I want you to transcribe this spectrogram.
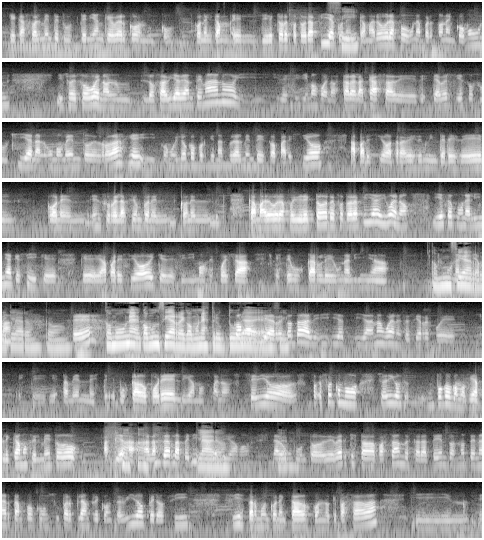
que casualmente tu, tenían que ver con, con, el, el, director de fotografía, con el camarógrafo, una persona en común. Y yo eso, bueno, lo sabía de antemano y, decidimos, bueno, estar a la casa de, de, a ver si eso surgía en algún momento del rodaje. Y fue muy loco porque naturalmente eso apareció, apareció a través de un interés de él con en su relación con el, con el camarógrafo y director de fotografía. Y bueno, y esa fue una línea que sí, que, que apareció y que decidimos después ya este buscarle una línea como un cierre, claro. Como, ¿Eh? como, una, como un cierre, como una estructura. Como un cierre, total. Y, y, además, bueno, ese cierre fue este, también este, buscado por él, digamos. Bueno, se dio, fue, como, yo digo, un poco como que aplicamos el método hacia, al hacer la película, digamos, en algún punto, de ver qué estaba pasando, estar atentos, no tener tampoco un super plan preconcebido, pero sí, sí estar muy conectados con lo que pasaba y,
